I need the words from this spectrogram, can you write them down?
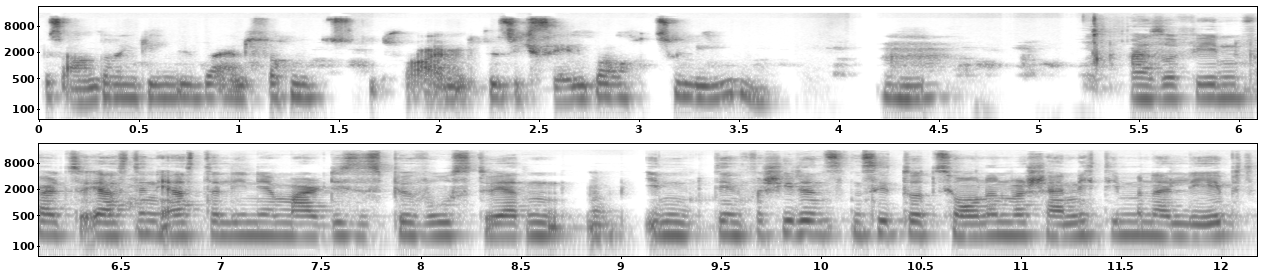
das anderen gegenüber einfach und vor allem für sich selber auch zu leben. Mhm. Also auf jeden Fall zuerst in erster Linie mal dieses Bewusstwerden in den verschiedensten Situationen wahrscheinlich, die man erlebt,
